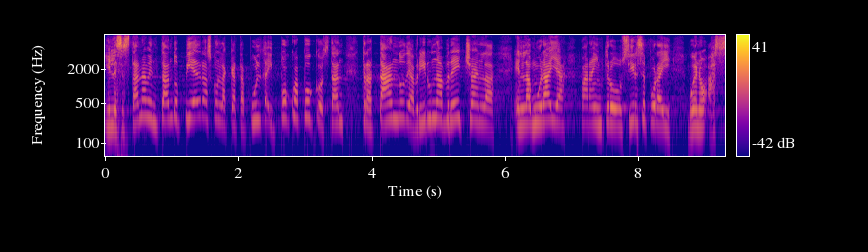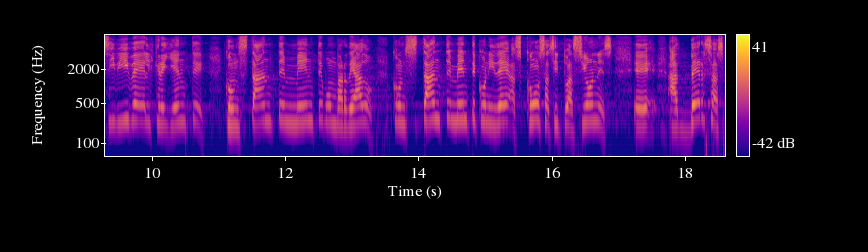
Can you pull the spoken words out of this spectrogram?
y les están aventando piedras con la catapulta y poco a poco están tratando de abrir una brecha en la, en la muralla para introducirse por ahí. Bueno, así vive el creyente, constantemente bombardeado, constantemente con ideas, cosas, situaciones eh, adversas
